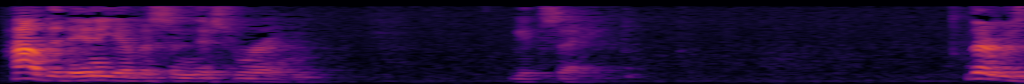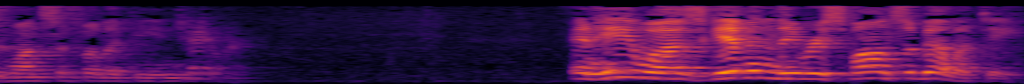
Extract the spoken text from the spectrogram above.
How did any of us in this room get saved? There was once a Philippian jailer. And he was given the responsibility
